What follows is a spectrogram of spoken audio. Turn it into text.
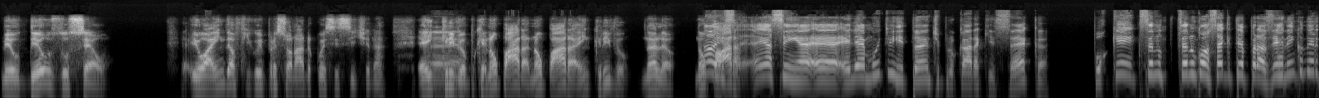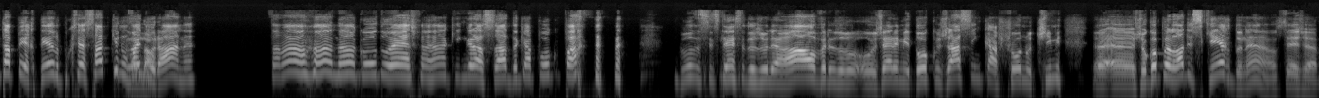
Meu Deus do céu. Eu ainda fico impressionado com esse City, né? É incrível, é. porque não para, não para, é incrível, né, Léo? Não, não, para. É assim, é, é, ele é muito irritante pro cara que seca, porque você não, você não consegue ter prazer nem quando ele tá perdendo, porque você sabe que não, não vai não. durar, né? Ah, não, gol do West, ah, que engraçado, daqui a pouco para. Duas assistências do Julian Álvares, o, o Jeremy Doku já se encaixou no time, é, é, jogou pelo lado esquerdo, né? Ou seja,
